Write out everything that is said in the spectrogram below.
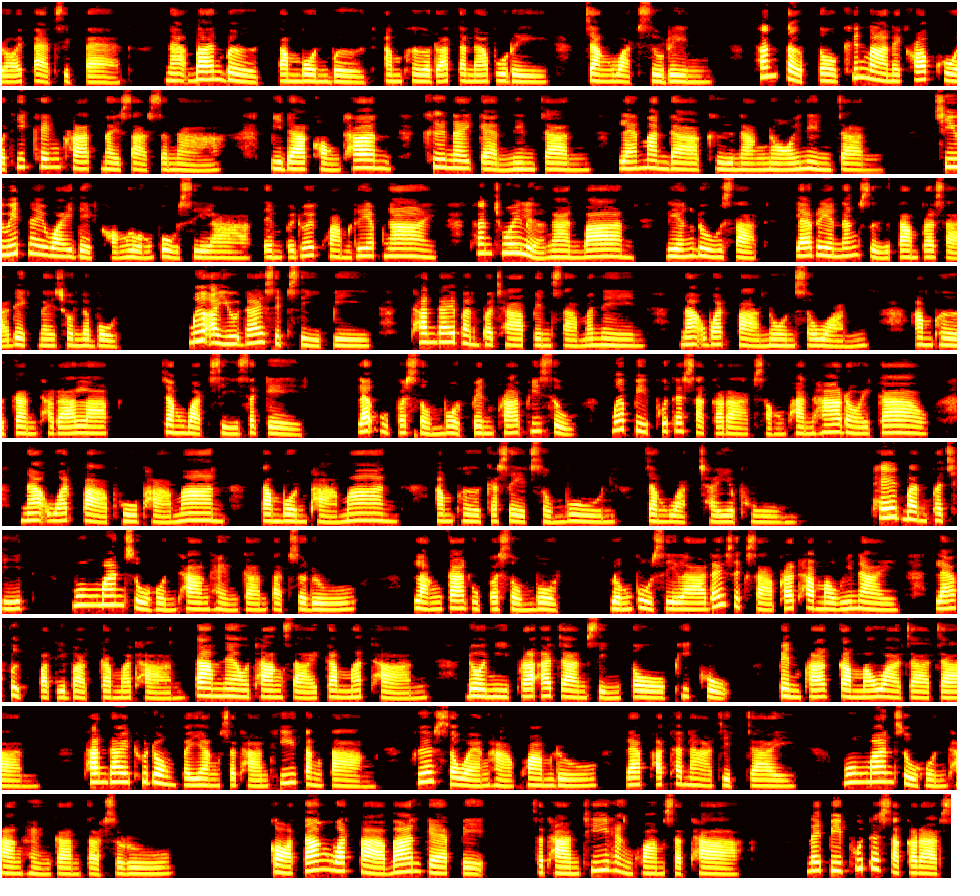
2488 ณ บ้านเบิด ตำบลเบิด อำเภอรัตนบุรี จังหวัดสุรินทร์ ท่านเติบโตขึ้นมาในครอบครัวที่เคร่งครัดในศาสนา บิดาของท่าน คือนายแก่นนินจันทร์ และมารดาคือนางน้อยนินจันทร์ ชีวิตในวัยเด็กของหลวงปู่ศิลาเต็มไปด้วยความเรียบง่าย ท่านช่วยเหลืองานบ้าน เลี้ยงดูสัตว์ และเรียนหนังสือตามประษาเด็กในชนบท เมื่ออายุได้ 14 ปี ท่านได้บรรพชาเป็นสามเณร ณ วัดป่าโนนสวรรค์อำเภอกันทรลักษ์ จังหวัดศรีสะเกษ และอุปสมบทเป็นพระภิกษุเมื่อปีพุทธศักราช 2509 ณ วัดป่าภูผาม่าน ตำบลผาม่าน อำเภอเกษตรสมบูรณ์ จังหวัดชัยภูมิ เพศบรรพชิต มุ่งมั่นสู่หนทางแห่งการตรัสรู้ หลังการอุปสมบท หลวงปู่ศิลาได้ศึกษาพระธรรมวินัย และฝึกปฏิบัติกรรมฐาน ตามแนวทางสายกรรมฐาน โดยมีพระอาจารย์สิงโตภิกขุเป็นพระกรรมวาจาจารย์ ท่านได้ธุดงไปยังสถานที่ต่างๆ เพื่อแสวงหาความรู้และพัฒนาจิตใจ มุ่งมั่นสู่หนทางแห่งการตรัสรู้ ก่อตั้งวัดป่าบ้านแกเปะ สถานที่แห่งความศรัทธา ในปีพุทธศักราช 2523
